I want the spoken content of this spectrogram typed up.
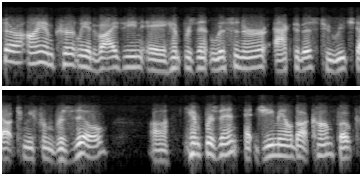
Sarah, I am currently advising a Hempresent listener activist who reached out to me from Brazil, uh, hempresent at gmail.com, folks.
